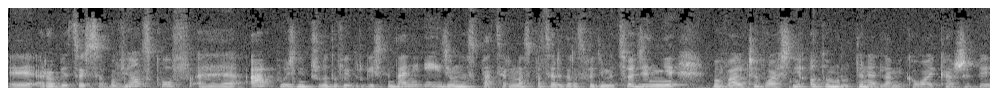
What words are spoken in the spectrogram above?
e, robię coś z obowiązków, e, a później przygotowuję drugie śniadanie i idziemy na spacer. Na spacery teraz chodzimy codziennie, bo walczę właśnie o tą rutynę dla Mikołajka, żeby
